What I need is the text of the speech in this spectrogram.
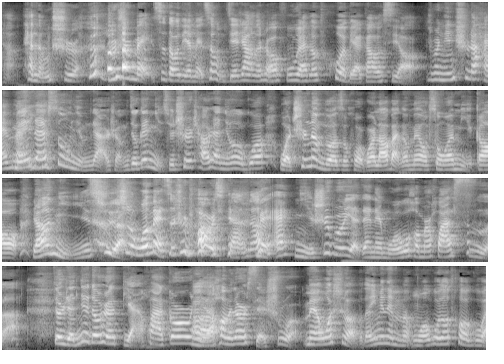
他，他能吃。”于是每次都点，每次我们结账的时候，服务员都特别高兴，说：“您吃的还没再送你们点什么？就跟你去吃潮汕牛肉锅，我吃那么多次火锅，老板都没有送我米糕。然后你一去，是我每次吃多少钱呢？每哎，你是不是也在那蘑菇后面画四啊？就人家都是点画勾，你的后面都是写数。没有，我舍不得，因为那蘑蘑菇都特贵，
